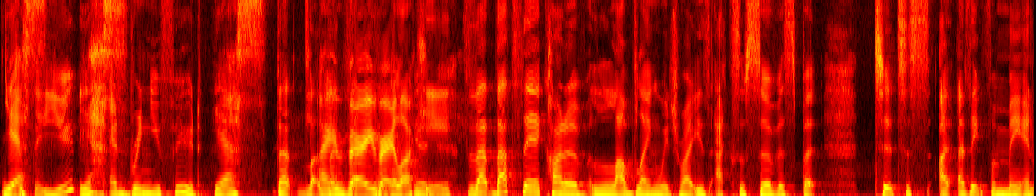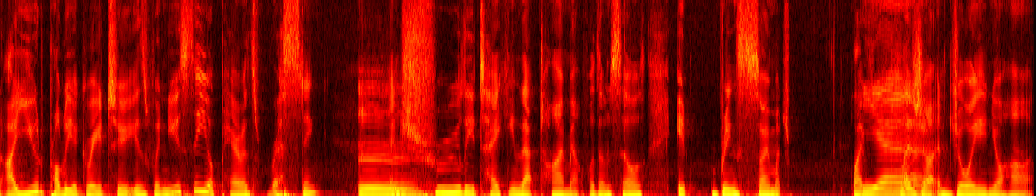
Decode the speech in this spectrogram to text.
Yes. to see you, Yes. and bring you food. yes. That like, I am that- very, that- very yeah. lucky. So that that's their kind of love language, right? Is acts of service. But to to I, I think for me, and I you'd probably agree too, is when you see your parents resting Mm. and truly taking that time out for themselves, it brings so much like Yeah. pleasure and joy in your heart.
